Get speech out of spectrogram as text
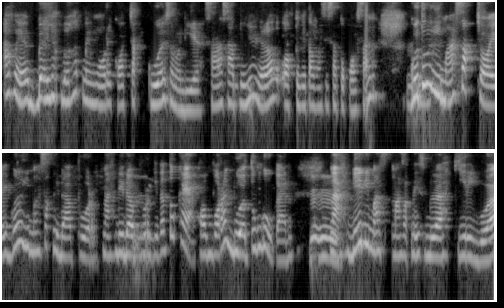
apa ya banyak banget memori kocak gue sama dia. Salah satunya adalah waktu kita masih satu kosan, gue tuh lagi masak coy, gue lagi masak di dapur. Nah di dapur kita tuh kayak kompornya dua tunggu kan. Mm-mm. Nah dia dimas masak di sebelah kiri gue,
